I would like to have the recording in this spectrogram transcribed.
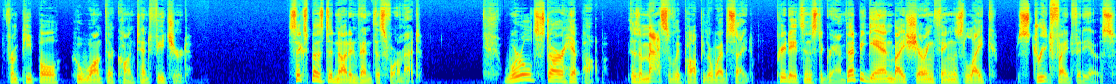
from people who want their content featured. Sixbuzz did not invent this format. World Star Hip Hop is a massively popular website, predates Instagram, that began by sharing things like street fight videos,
